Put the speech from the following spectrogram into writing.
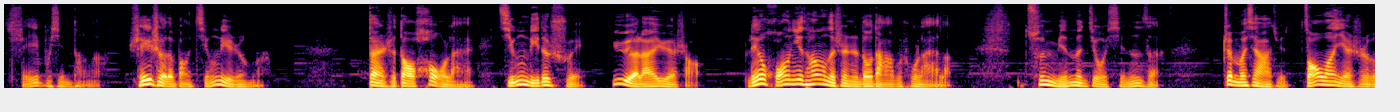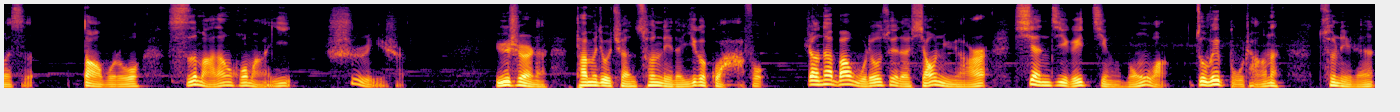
谁不心疼啊？谁舍得往井里扔啊？但是到后来，井里的水越来越少，连黄泥汤子甚至都打不出来了。村民们就寻思，这么下去，早晚也是个死，倒不如死马当活马医，试一试。于是呢，他们就劝村里的一个寡妇。让她把五六岁的小女儿献祭给景龙王，作为补偿呢，村里人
